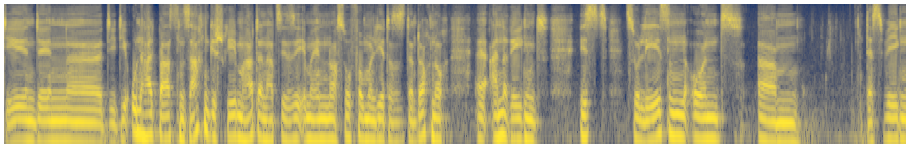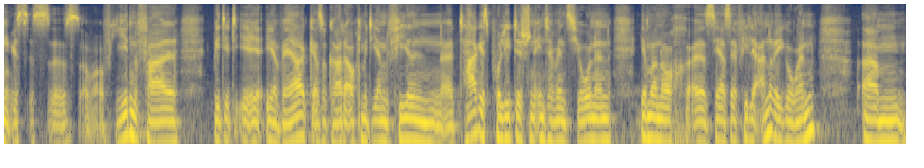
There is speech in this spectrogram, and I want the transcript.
die, den, äh, die, die unhaltbarsten Sachen geschrieben hat, dann hat sie sie immerhin noch so formuliert, dass es dann doch noch äh, anregend ist zu lesen und ähm, deswegen ist es auf jeden Fall bietet ihr, ihr Werk, also gerade auch mit ihren vielen äh, tagespolitischen Interventionen, immer noch äh, sehr, sehr viele Anregungen. Ähm,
